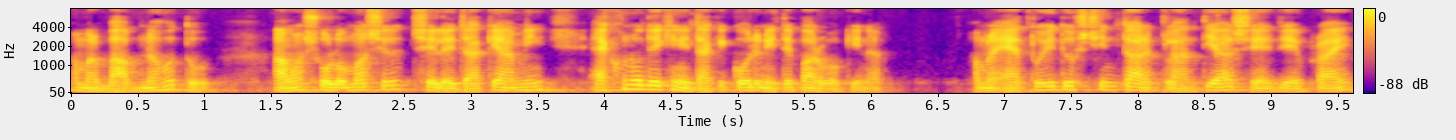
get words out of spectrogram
আমার ভাবনা হতো, আমার ষোলো মাসের ছেলে যাকে আমি এখনও দেখিনি, তাকে কোলে নিতে পারব কি না আমার এতই দুশ্চিন্তা আর ক্লান্তি আসে যে প্রায়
